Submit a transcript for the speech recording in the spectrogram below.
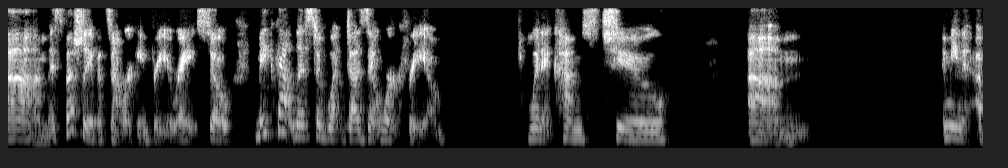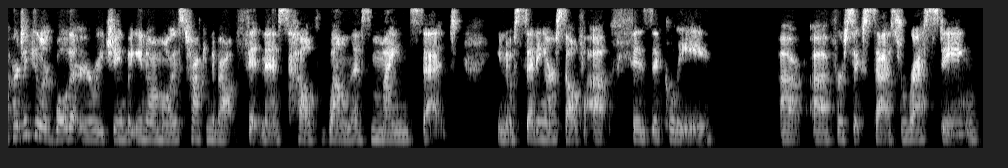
um, especially if it's not working for you right so make that list of what doesn't work for you when it comes to um, I mean, a particular goal that you're reaching, but you know, I'm always talking about fitness, health, wellness, mindset, you know, setting ourselves up physically, uh, uh, for success, resting,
